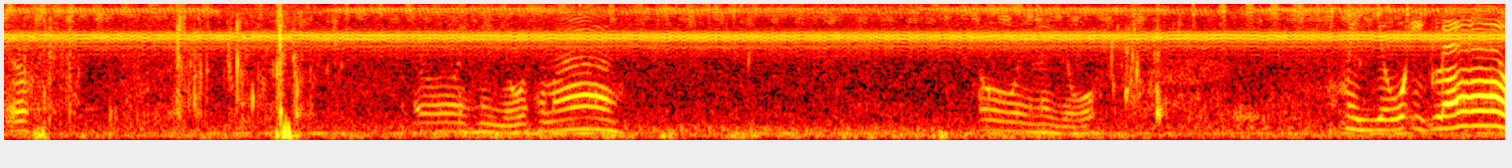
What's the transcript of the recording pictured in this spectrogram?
เอ้าโอ้ยไม่อยู่ใช่ไหมโอ้ยไม่อยู่ ไม่อยู่อีกแล้ว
